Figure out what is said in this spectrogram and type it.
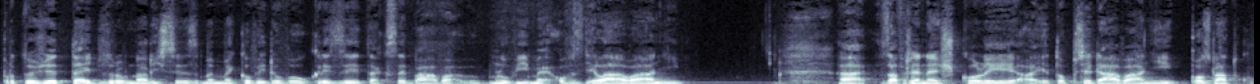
Protože teď zrovna, když si vezmeme covidovou krizi, tak se báva, mluvíme o vzdělávání, zavřené školy a je to předávání poznatku.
